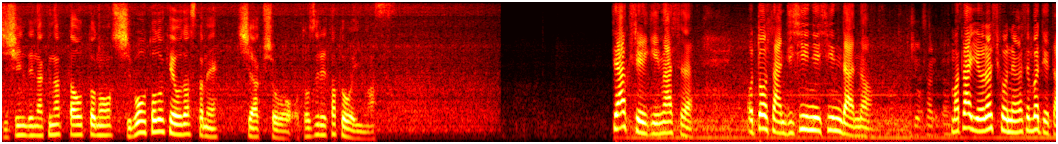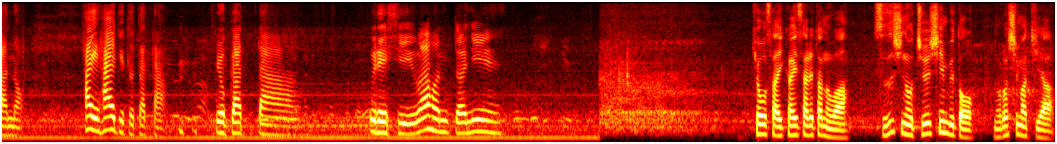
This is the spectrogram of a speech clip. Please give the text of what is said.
地震で亡くなった夫の死亡届を出すため、市役所を訪れたといいます。市役所行きます。お父さん地震に死んだの。またよろしくお願いしますってたの。はいはいって言った。よかった。嬉しいわ、本当に。今日再開されたのは、珠洲市の中心部と野呂市町や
